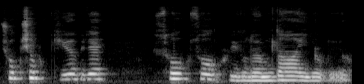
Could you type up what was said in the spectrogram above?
Çok çabuk yiyor. Bir de soğuk soğuk uyguluyorum. Daha iyi oluyor.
